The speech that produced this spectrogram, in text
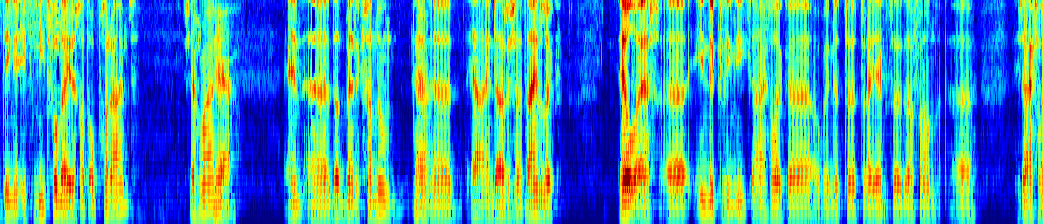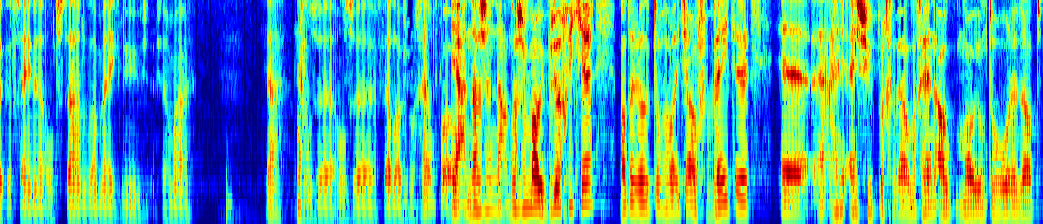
dingen ik niet volledig had opgeruimd, zeg maar. Ja. En eh, dat ben ik gaan doen. Ja. En, eh, ja, en daar is uiteindelijk heel erg eh, in de kliniek eigenlijk, of in het traject daarvan, is eigenlijk hetgene ontstaan waarmee ik nu, zeg maar, ja, Ja. Onze, onze fellows mag helpen. Ook. Ja, en dat is, een, nou, dat is een mooi bruggetje, want daar wil ik toch wel iets over weten. En, en super geweldig. hè. En ook mooi om te horen dat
